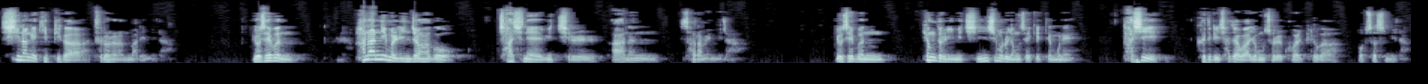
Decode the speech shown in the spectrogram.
신앙의 깊이가 드러나는 말입니다. 요셉은 하나님을 인정하고 자신의 위치를 아는 사람입니다. 요셉은 형들을 이미 진심으로 용서했기 때문에 다시 그들이 찾아와 용서를 구할 필요가 없었습니다.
